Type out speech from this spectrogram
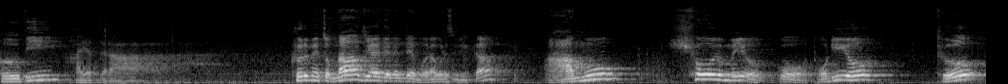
허비하였더라. 그러면 좀 나아져야 되는데 뭐라고 그랬습니까? 아무 효험이 없고 도리어 더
